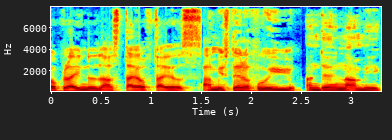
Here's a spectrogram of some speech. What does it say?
popularly known as Tayo of Tayos. I'm a student of OU, and then I'm a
